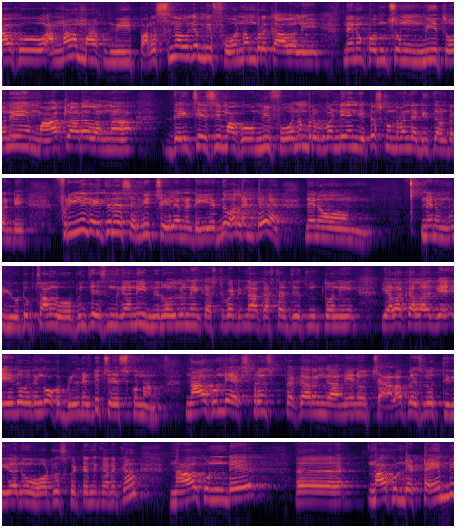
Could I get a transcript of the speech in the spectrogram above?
నాకు అన్న మాకు మీ పర్సనల్గా మీ ఫోన్ నెంబర్ కావాలి. నేను కొంచెం మీతోనే మాట్లాడాలన్నా దయచేసి మాకు మీ ఫోన్ నెంబర్ ఇవ్వండి అని చెప్పేసి కొంతమంది అడుగుతూ ఉంటారండి. ఫ్రీగా అయితే నేను సర్వీస్ చేయలేనండి. ఎందువల్లంటే నేను నేను యూట్యూబ్ ఛానల్ ఓపెన్ చేసింది కానీ ఇన్ని రోజులు నేను కష్టపడి నా కష్టజీతంతో ఎలాగలాగే ఏదో విధంగా ఒక బిల్డ్ అంటూ చేసుకున్నాను. నాకుండే ఎక్స్పీరియన్స్ ప్రకారంగా నేను చాలా ప్లేస్లో తిరిగాను హోటల్స్ పెట్టాను కనుక నాకుండే నాకుండే టైంని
